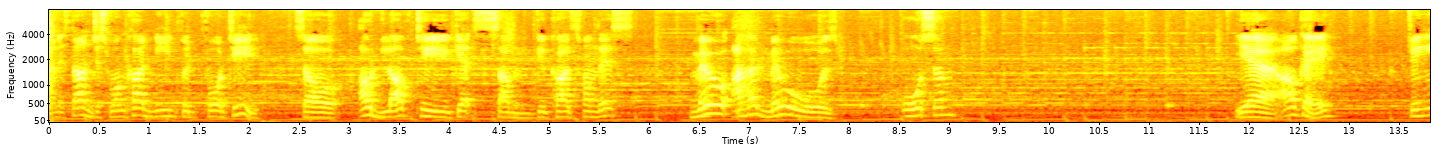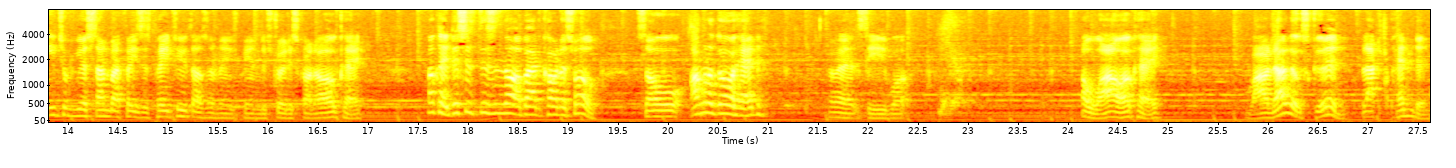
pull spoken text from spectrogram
and it's done. Just one card need for for two. So I would love to get some good cards from this. Mirror, I heard Mirror was awesome. Yeah, okay. During each of your standby phases, pay 2000 HP and destroy this card. Oh, okay. Okay, this is this is not a bad card as well. So I'm gonna go ahead. Let's see what. Oh wow, okay. Wow, that looks good. Black Pendant.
